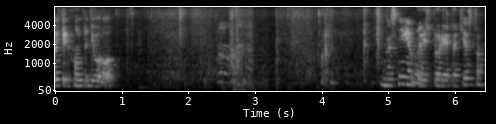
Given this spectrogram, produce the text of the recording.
Куда я телефон-то девала? Заснимем про историю это тесто.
